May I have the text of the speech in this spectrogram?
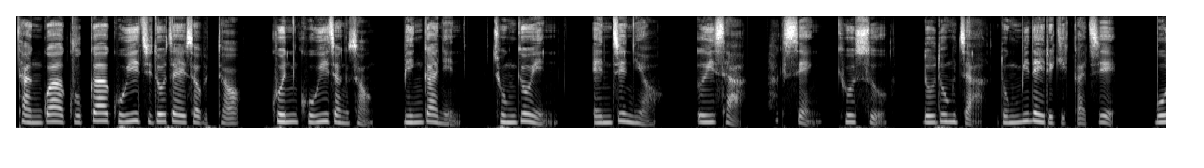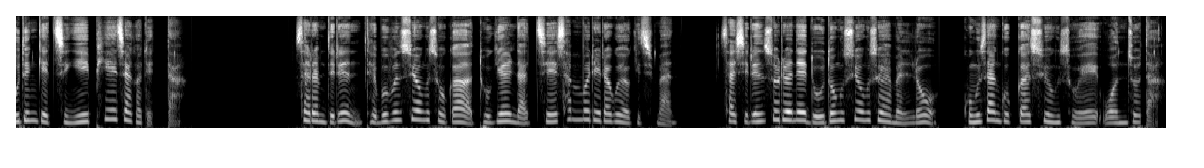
당과 국가 고위 지도자에서부터 군 고위 장성, 민간인, 종교인, 엔지니어, 의사, 학생, 교수, 노동자, 농민에 이르기까지 모든 계층이 피해자가 됐다. 사람들은 대부분 수용소가 독일 나치의 산물이라고 여기지만 사실은 소련의 노동 수용소야말로 공산국가 수용소의 원조다.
